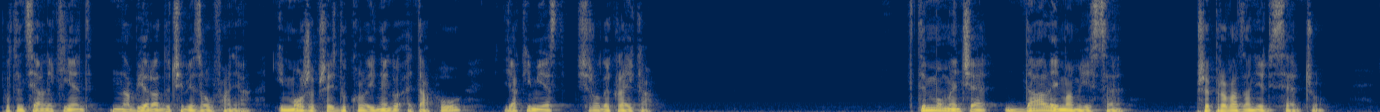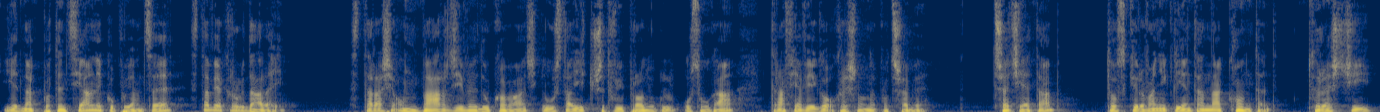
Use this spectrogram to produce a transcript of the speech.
potencjalny klient nabiera do Ciebie zaufania i może przejść do kolejnego etapu, jakim jest środek lejka. W tym momencie dalej ma miejsce przeprowadzanie researchu. Jednak potencjalny kupujący stawia krok dalej. Stara się on bardziej wyedukować i ustalić, czy Twój produkt lub usługa trafia w jego określone potrzeby. Trzeci etap to skierowanie klienta na content, treści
